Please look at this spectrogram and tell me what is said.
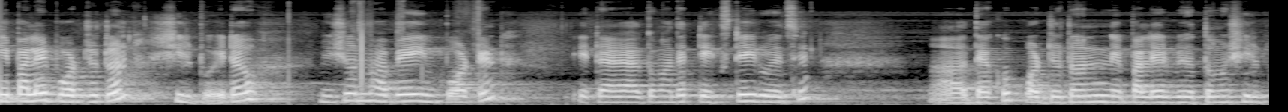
নেপালের পর্যটন শিল্প। এটাও ভীষণভাবে ইম্পর্টেন্ট এটা তোমাদের টেক্সটেই রয়েছে। দেখো, পর্যটন নেপালের বৃহত্তম শিল্প,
